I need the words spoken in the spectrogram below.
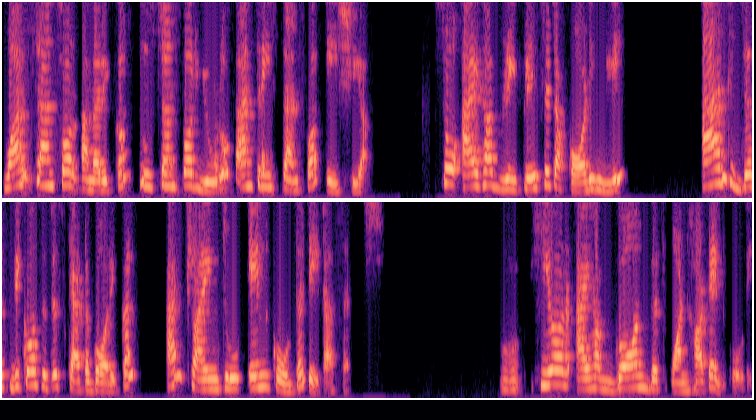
one stands for America, two stands for Europe, and three stands for Asia. So I have replaced it accordingly. And just because it is categorical, I'm trying to encode the data set. Mm, here I have gone with one hot encoding.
